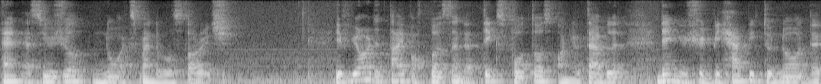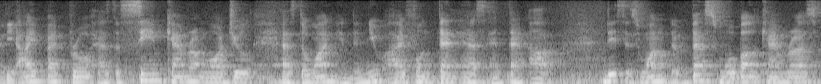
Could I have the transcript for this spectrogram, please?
and as usual no expandable storage. If you are the type of person that takes photos on your tablet, then you should be happy to know that the iPad Pro has the same camera module as the one in the new iPhone XS and XR. This is one of the best mobile cameras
